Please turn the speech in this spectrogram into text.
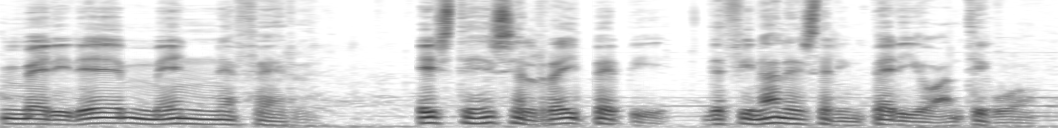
Meriré Men Nefer. Este es el rey Pepi, de finales del Imperio Antiguo.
